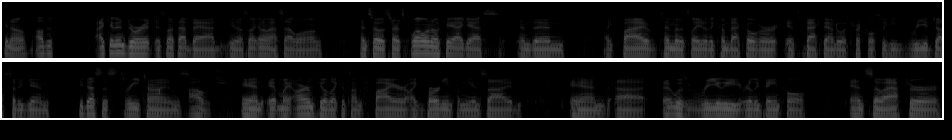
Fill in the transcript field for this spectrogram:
you know, I'll just, I can endure it. It's not that bad. You know, it's not gonna last that long. And so it starts flowing, okay, I guess. And then, like five, ten minutes later, they come back over. It's back down to a trickle. So he readjusted again. He does this three times, Ouch. and it my arm feels like it's on fire, like burning from the inside, and uh, it was really, really painful. And so after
